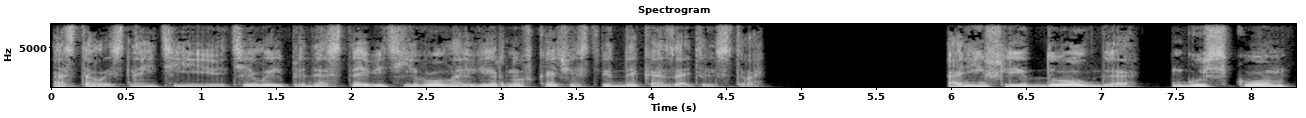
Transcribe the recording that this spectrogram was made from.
Осталось найти ее тело и предоставить его Лаверну в качестве доказательства. Они шли долго, гуськом,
